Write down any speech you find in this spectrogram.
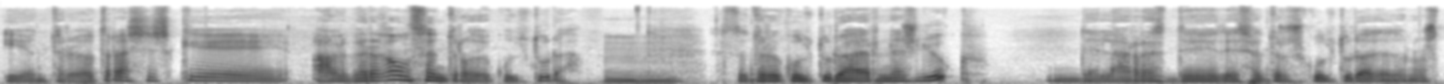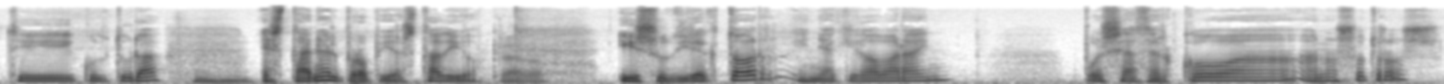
y entre otras es que alberga un centro de cultura. El centro de cultura Ernest Lluch, de la red de, de centros de cultura de Donosti Cultura, está en el propio estadio. Claro. Y su director, Iñaki Gabarain, pues se acercó a, a nosotros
